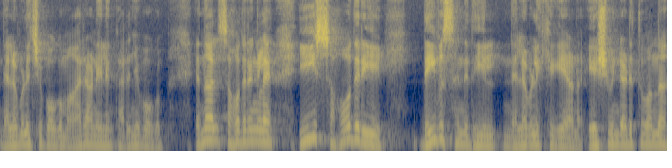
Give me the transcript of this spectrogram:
നിലവിളിച്ചു പോകും ആരാണേലും കരഞ്ഞു പോകും. എന്നാൽ സഹോദരങ്ങളെ ഈ സഹോദരി ദൈവസന്നിധിയിൽ നിലവിളിക്കുകയാണ്. യേശുവിന്റെ അടുത്ത് വന്ന്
